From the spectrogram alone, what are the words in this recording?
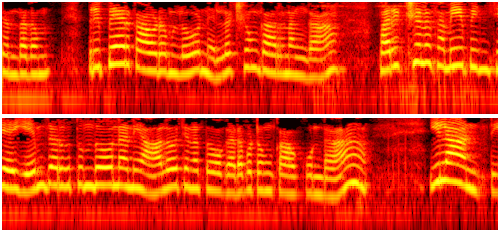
చెందడం ప్రిపేర్ కావడంలో నిర్లక్ష్యం కారణంగా పరీక్షలు సమీపించే ఏం జరుగుతుందోనని ఆలోచనతో గడపటం కాకుండా ఇలాంటి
